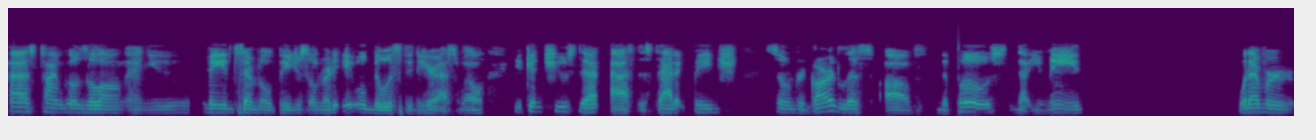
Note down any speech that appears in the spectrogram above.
as time goes along and you made several pages already, it will be listed here as well. You can choose that as the static page. So regardless of the post that you made, whatever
